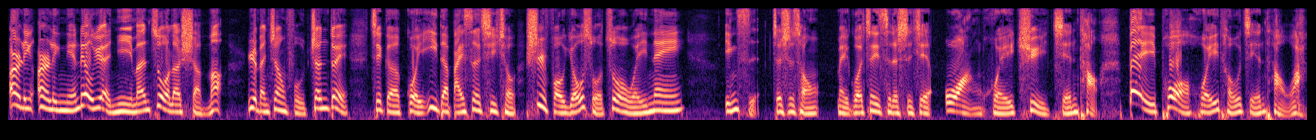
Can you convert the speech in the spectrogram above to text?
二零二零年六月，你们做了什么？日本政府针对这个诡异的白色气球是否有所作为呢？因此，这是从美国这次的事件往回去检讨，被迫回头检讨啊。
